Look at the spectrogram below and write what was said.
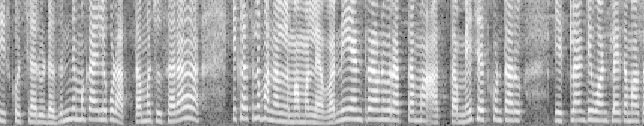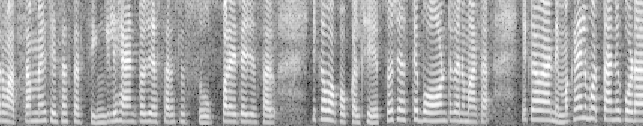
తీసుకొచ్చారు. డజన్ నిమ్మకాయలు కూడా అత్తమ్మ చూసారా? ఇక అసలు మనల్ని మమ్మల్ని ఎవరిని ఎంటర్ అవనివారు అత్తమ్మ. అత్తమ్మే చేసుకుంటారు. ఇట్లాంటి వంటలు అయితే మాత్రం అత్తమ్మే చేసేస్తారు. సింగిల్ హ్యాండ్తో చేస్తారు. అసలు సూపర్ అయితే చేస్తారు. ఇక ఒక్కొక్కరు చేతితో చేస్తే బాగుంటుంది అనమాట ఇక నిమ్మకాయలు మొత్తాన్ని కూడా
